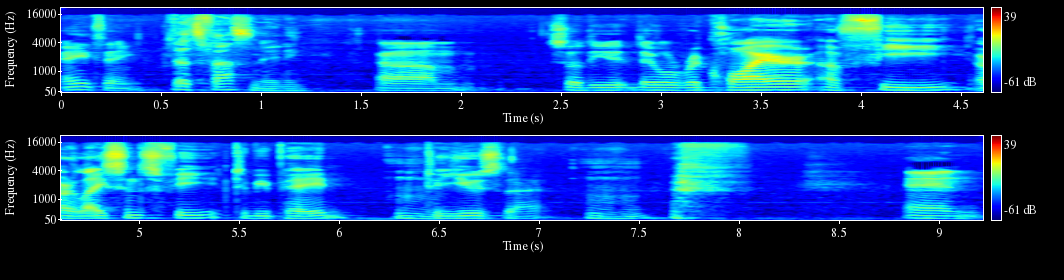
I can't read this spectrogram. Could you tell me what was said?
anything. That's fascinating. Um, so the, they will require a fee or license fee to be paid to Mhm. use that Mhm. and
